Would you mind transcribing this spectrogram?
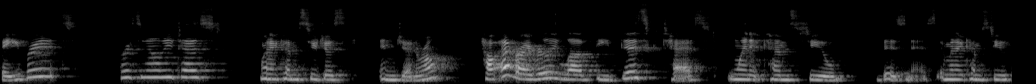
favorite personality test when it comes to just in general. However, I really love the DISC test when it comes to business and when it comes to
